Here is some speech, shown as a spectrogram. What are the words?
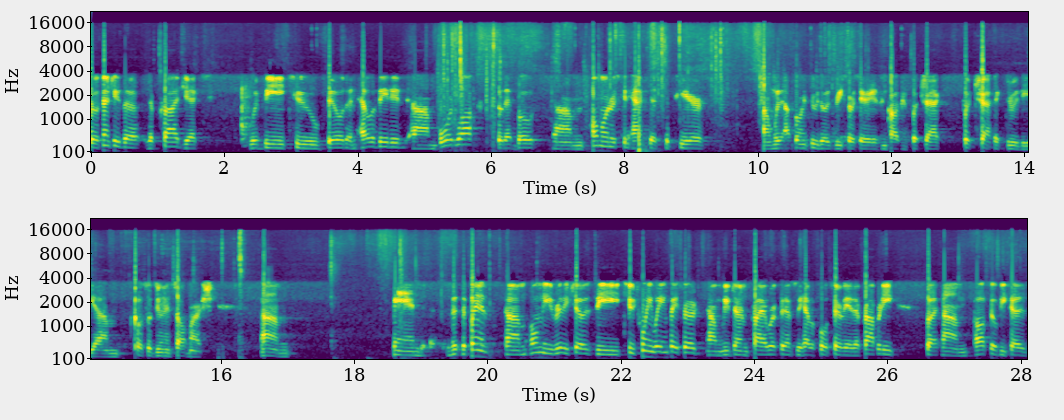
So essentially, the the project would be to build an elevated um, boardwalk so that both um, homeowners can access the pier um, without going through those resource areas and causing foot track foot traffic through the um, coastal dune and salt marsh. Um, and the, the plan um, only really shows the 220 Wading Place Road. We've done prior work with them, so we have a full survey of their property. But um, also because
